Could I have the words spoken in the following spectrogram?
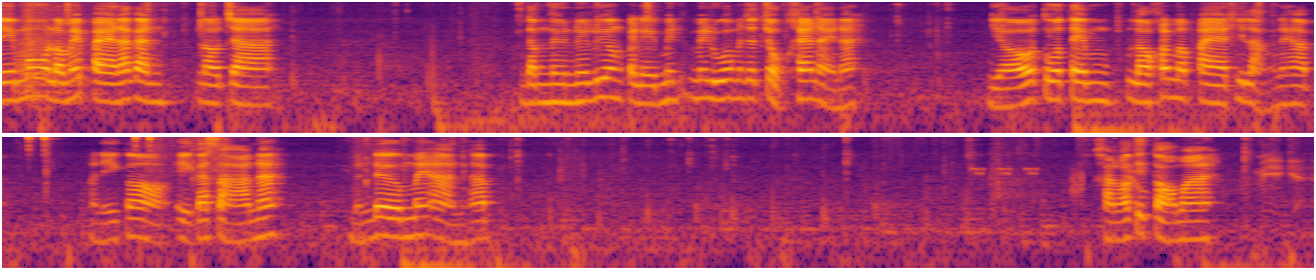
เดโมเราไม่แปลแล้วกัน เราจะดำเนินเนื้อเรื่องไปเลยไม่ไม่รู้ว่ามันจะจบแค่ไหนนะ เดี๋ยวตัวเต็มเราค่อยมาแปลทีหลังนะครับ อันนี้ก็เอกสารนะ เหมือนเดิมไม่อ่านครับคาร์ลอสติดต่อมา Me again.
